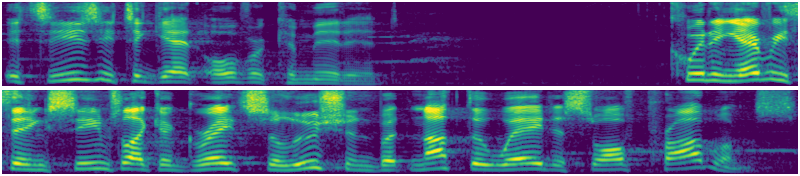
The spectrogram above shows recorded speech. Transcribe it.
It's easy to get overcommitted. Quitting everything seems like a great solution, but not the way to solve problems.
